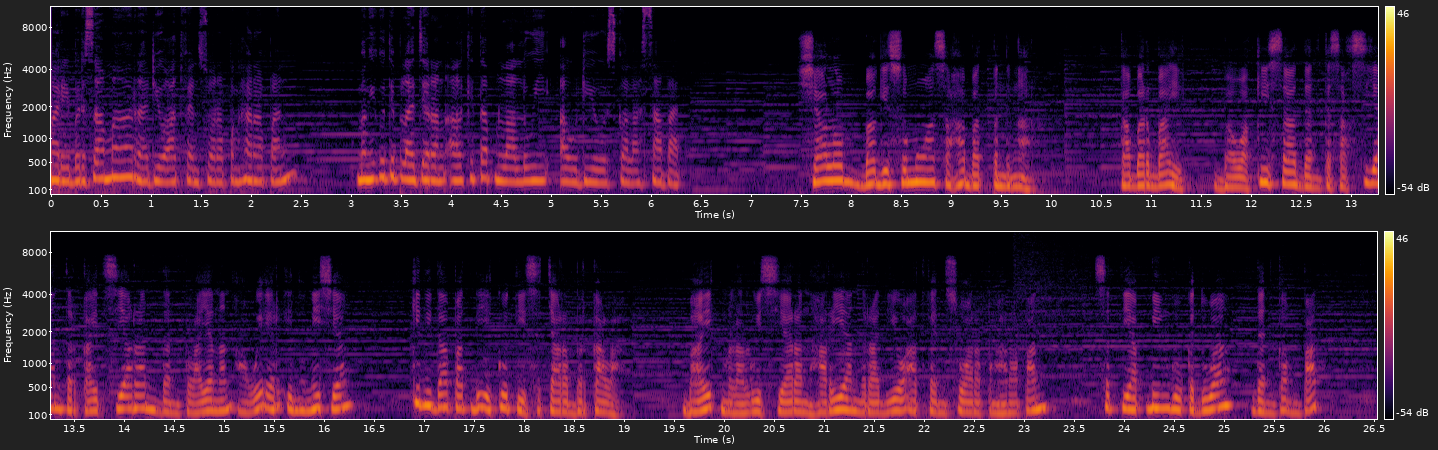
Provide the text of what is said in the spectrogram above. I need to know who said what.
Speaker 1: Mari bersama Radio Advent Suara Pengharapan mengikuti pelajaran Alkitab melalui audio Sekolah Sabat.
Speaker 2: Shalom bagi semua sahabat pendengar. Kabar baik bahwa kisah dan kesaksian terkait siaran dan pelayanan AWR Indonesia kini dapat diikuti secara berkala, baik melalui siaran harian Radio Advent Suara Pengharapan setiap minggu kedua dan keempat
